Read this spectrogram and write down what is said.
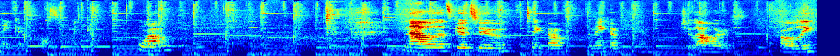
makeup, awesome makeup. Wow. Now let's go to take off the makeup in two hours, probably.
